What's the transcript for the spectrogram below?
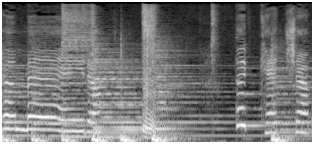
tomato. Hmm. The ketchup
